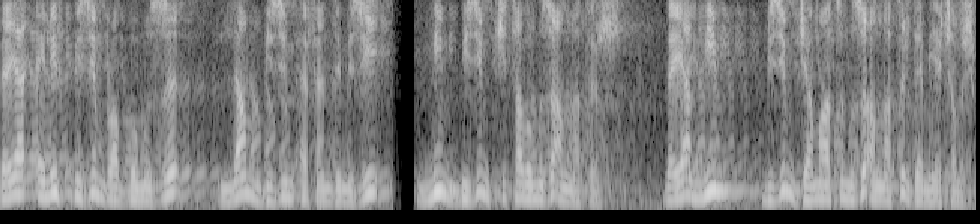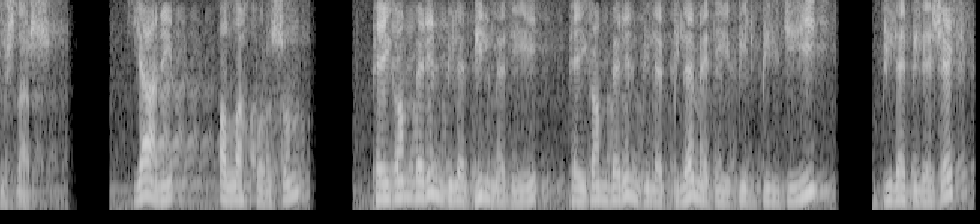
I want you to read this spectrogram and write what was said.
Veya Elif bizim Rabbimizi, Lam bizim Efendimiz'i, Mim bizim kitabımızı anlatır. Veya Mim bizim cemaatimizi anlatır demeye çalışmışlar. Yani Allah korusun, peygamberin bile bilmediği, peygamberin bile bilemediği bir bilgiyi bilebilecek,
